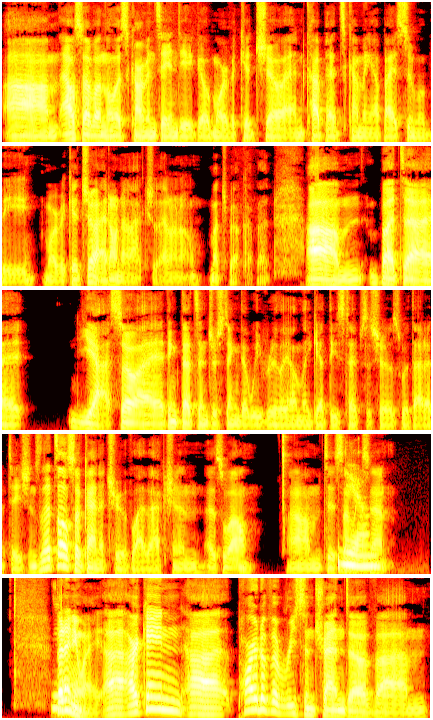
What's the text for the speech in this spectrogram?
Um, I also have on the list Carmen Sandiego, more of a kid show and Cuphead's coming up. I assume will be more of a kid show. I don't know, actually. I don't know much about Cuphead. Um, but, uh, yeah, so I, I think that's interesting that we really only get these types of shows with adaptations. That's also kind of true of live action as well, um, to some Yeah. extent. But anyway, uh, Arcane, uh, part of a recent trend of um,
